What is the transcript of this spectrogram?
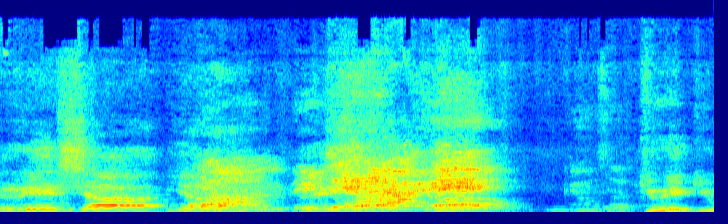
रेषा या रेषा क्यू ए क्यू.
